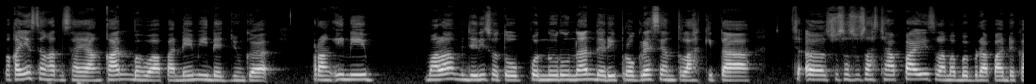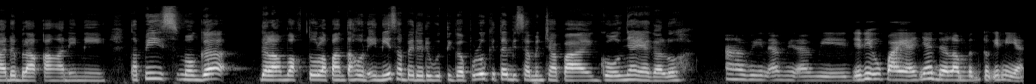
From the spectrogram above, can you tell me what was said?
Makanya sangat disayangkan bahwa pandemi dan juga perang ini malah menjadi suatu penurunan dari progres yang telah kita uh, susah-susah capai selama beberapa dekade belakangan ini. Tapi semoga dalam waktu 8 tahun ini sampai 2030 kita bisa mencapai goalnya ya Galuh. Amin, amin, amin. Jadi upayanya dalam bentuk ini ya,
